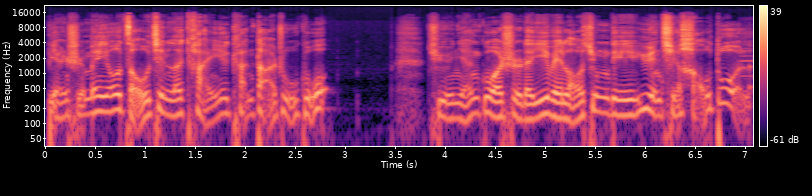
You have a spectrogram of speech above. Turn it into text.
便是没有走近了看一看大柱国。去年过世的一位老兄弟运气好多了，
